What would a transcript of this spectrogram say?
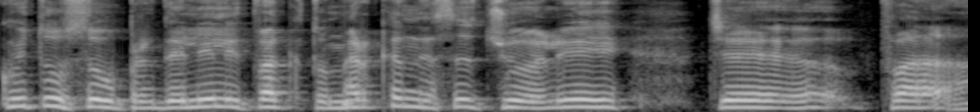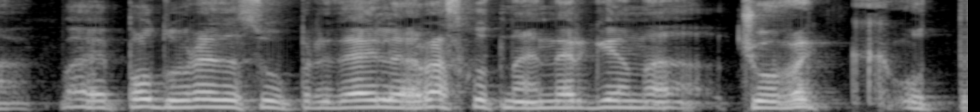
които са определили това като мерка, не са чували, че това е по-добре да се определя разход на енергия на човек от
